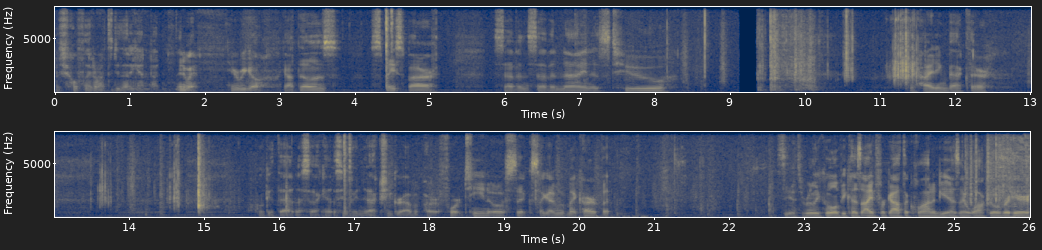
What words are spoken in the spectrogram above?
Which hopefully I don't have to do that again. But anyway, here we go. I got those. Spacebar. 779 is 2. They're hiding back there. We'll get that in a second. Let's see if we can actually grab a part. 1406. I gotta move my cart, but see, it's really cool because I forgot the quantity as I walked over here,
